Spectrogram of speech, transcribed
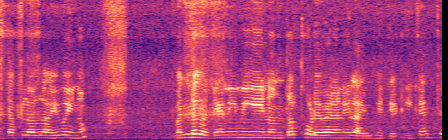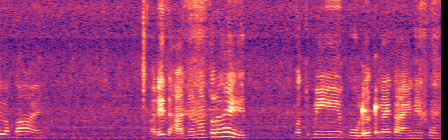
आता आपला लाईव्ह आहे ना. बंद करते आणि मी नंतर थोड्या वेळाने लाईव्ह घेते. ठीक आहे? चला बाय अरे दहा जण तर आहेत. मग तुम्ही बोलत नाही काय नाही कोण.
